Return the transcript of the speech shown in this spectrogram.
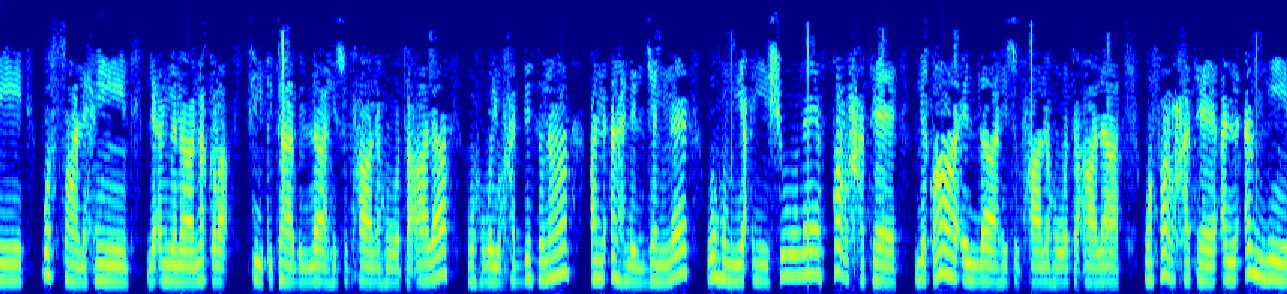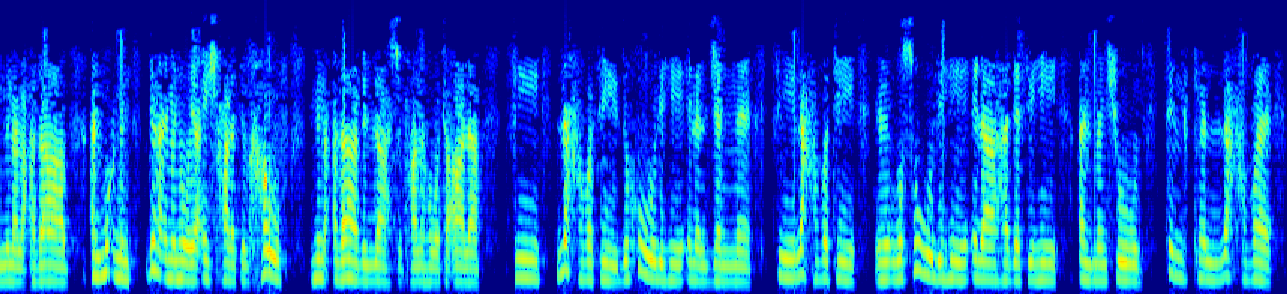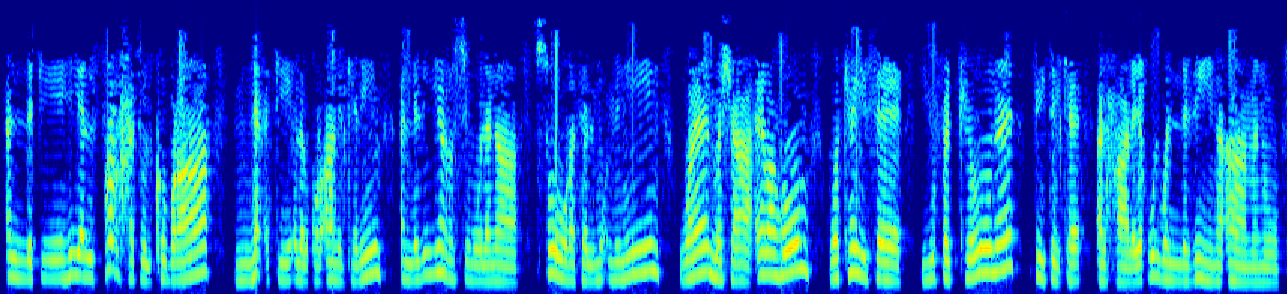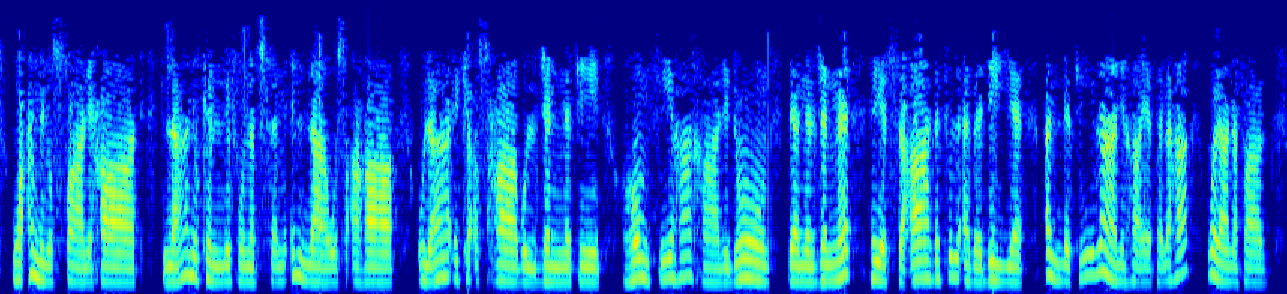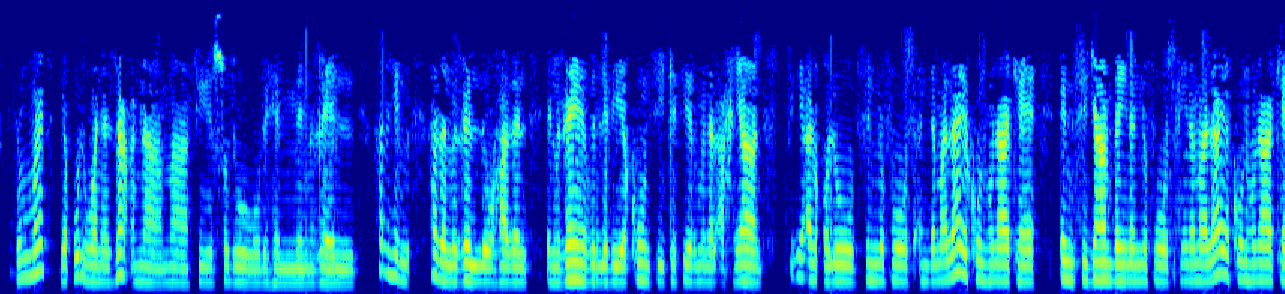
والصالحين. لأننا نقرأ في كتاب الله سبحانه وتعالى وهو يحدثنا عن أهل الجنة وهم يعيشون فرحة لقاء الله سبحانه وتعالى وفرحة الأمن من العذاب. المؤمن دائما هو يعيش حالة الخوف من عذاب الله سبحانه وتعالى. في لحظة دخوله إلى الجنة في لحظة وصوله إلى هدفه المنشود. تلك اللحظة التي هي الفرحة الكبرى نأتي إلى القرآن الكريم الذي يرسم لنا صورة المؤمنين ومشاعرهم وكيف يفكرون في تلك الحالة. يقول والذين آمنوا وعملوا الصالحات لا نكلف نفسا إلا وسعها أولئك أصحاب الجنة هم فيها خالدون. لأن الجنة هي السعادة الأبدية التي لا نهاية لها ولا نفاذ. ثم يقول ونزعنا ما في صدورهم من غل. هذه هذا الغل وهذا الغيظ الذي يكون في كثير من الأحيان في القلوب في النفوس. عندما لا يكون هناك انسجام بين النفوس حينما لا يكون هناك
